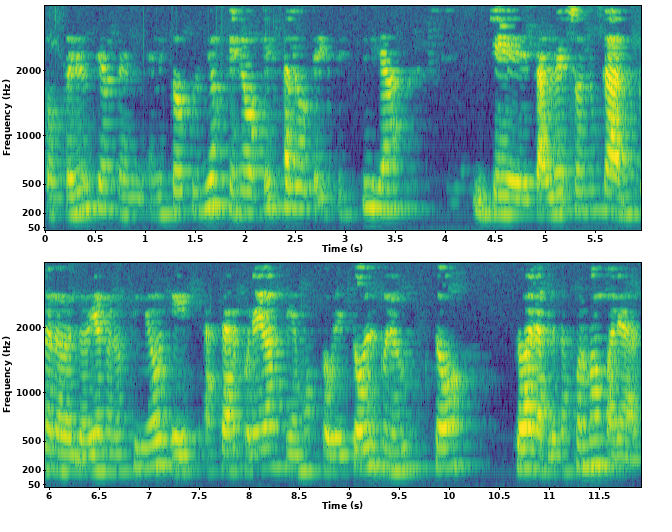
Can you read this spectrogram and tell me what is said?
conferencias en, Estados Unidos, que no, que es algo que existía y que tal vez yo nunca, nunca lo, lo había conocido, que es hacer pruebas, digamos, sobre todo el producto toda la plataforma para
